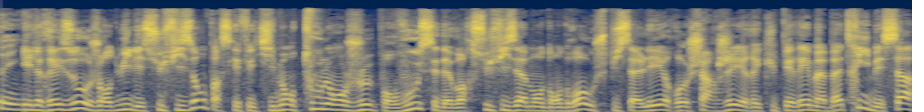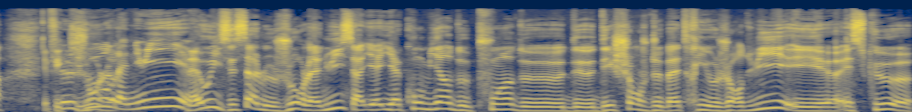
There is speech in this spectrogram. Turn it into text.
Et le réseau aujourd'hui, il est suffisant parce qu'effectivement, tout l'enjeu pour vous, c'est d'avoir suffisamment d'endroits où je puisse aller recharger et récupérer ma batterie. Mais ça, Le effectivement, jour, la nuit. Bah oui, c'est ça, le jour, la nuit. ça- Il y, a- il y a combien de points de- de- d'échange de, batterie aujourd'hui? Et est-ce que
